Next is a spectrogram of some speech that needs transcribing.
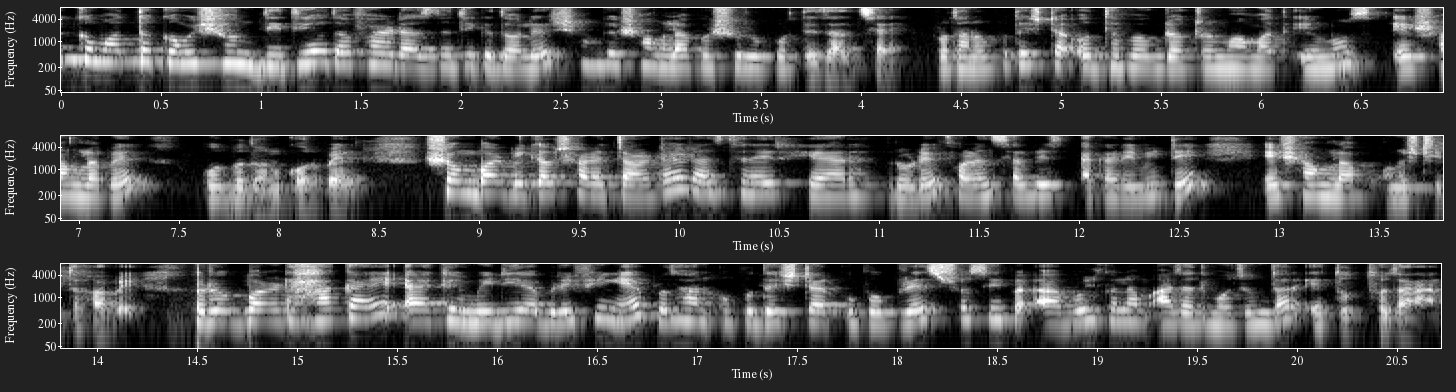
ঐক্যমত্য কমিশন দ্বিতীয় দফায় রাজনৈতিক দলের সঙ্গে সংলাপ শুরু করতে যাচ্ছে। প্রধান উপদেষ্টা অধ্যাপক ডক্টর মোহাম্মদ ইউনুস এই সংলাপের উদ্বোধন করবেন। সোমবার বিকাল সাড়ে চারটায় রাজধানীর হেয়ার রোডে ফরেন সার্ভিস একাডেমিতে এ সংলাপ অনুষ্ঠিত হবে। রোববার ঢাকায় এক মিডিয়া ব্রিফিংয়ে প্রধান উপদেষ্টার উপপ্রেস সচিব আবুল কালাম আজাদ মজুমদার এ তথ্য জানান।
